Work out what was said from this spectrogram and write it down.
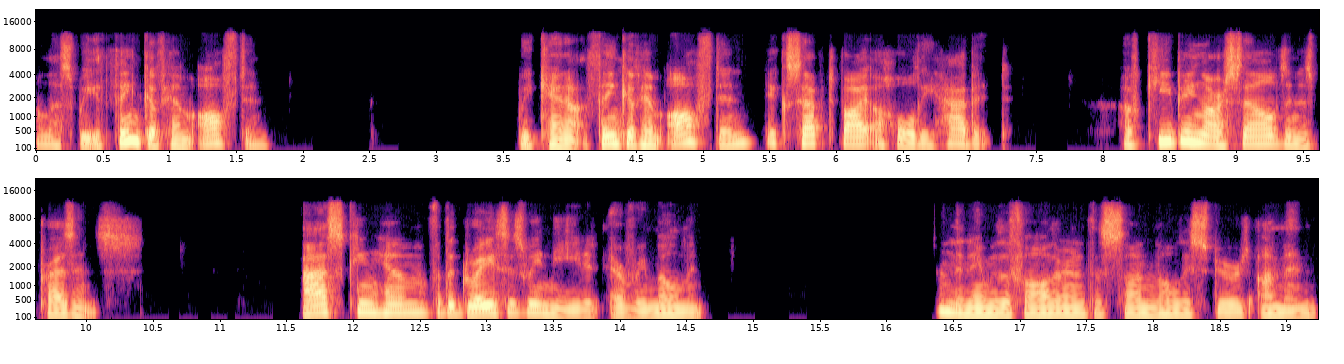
unless we think of Him often. We cannot think of him often except by a holy habit of keeping ourselves in his presence, asking him for the graces we need at every moment. In the name of the Father, and of the Son, and the Holy Spirit, Amen.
